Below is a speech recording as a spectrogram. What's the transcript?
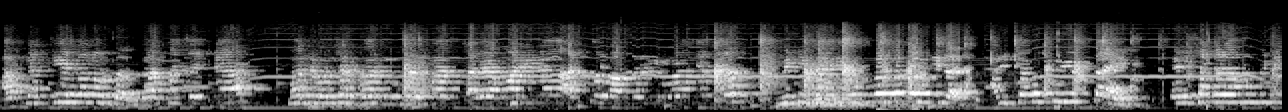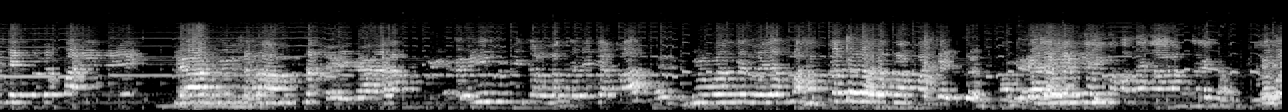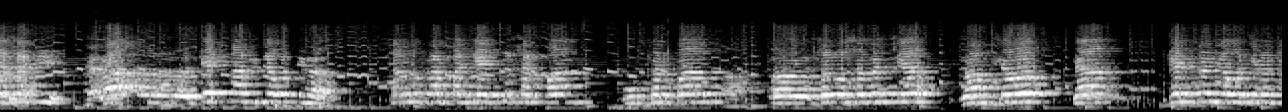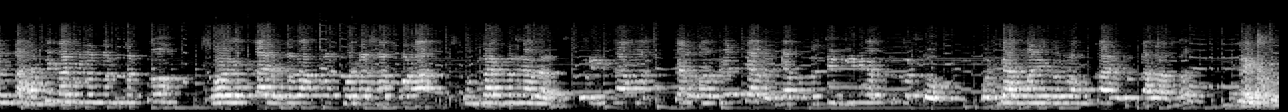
आपल्या ते ग्रामपंचायतच्या सरकार सगळ्या पाणीनं हात करून आपल्याला मिटिंग उपलब्ध करून दिलं. आणि सगळं सुयुक्त आहे. त्यांनी सकाळी आपण मिटिंग घेतलं पाणी या सगळं आणून टाकलंय कधी मिटिंग करायला कधी त्यांना निवडून आपला हक्क झाला ग्रामपंचायतचं. त्याच्यासाठी त्याच्यासाठी रा- देश वतीनं सर्व ग्रामपंचायतचे सरपंच उपसरपंच सर्व सदस्य ग्रामसेवक त्या ज्येष्ठांच्या वतीनं त्यांचं हार्दिक अभिनंदन करतो. व एक कार्यक्रम आपला थोडा उद्घाटन झालं. थोडी कामात व्यक्ती त्याबद्दल दिलगिरी व्यक्त करतो. व त्यामध्ये करून आपण कार्यक्रम झाला असं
